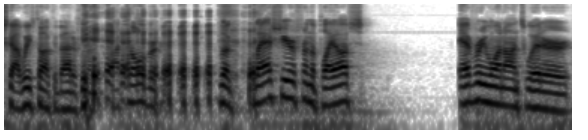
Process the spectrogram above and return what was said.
Scott, we've talked about it from October. Look, last year from the playoffs, everyone on Twitter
